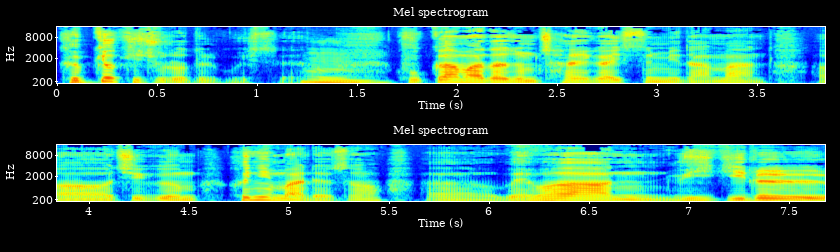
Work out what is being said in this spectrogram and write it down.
급격히 줄어들고 있어요. 음. 국가마다 좀 차이가 있습니다만 어 지금 지금 흔히 말해서 어, 외환 위기를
